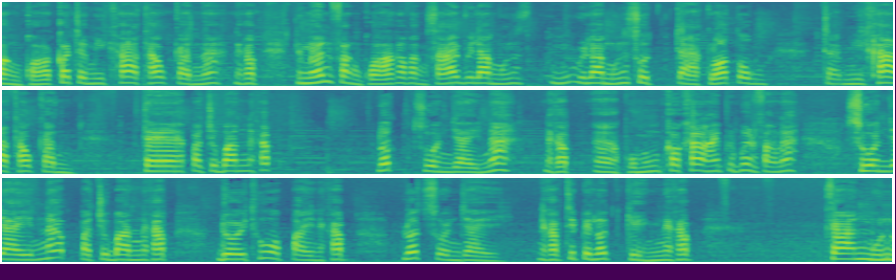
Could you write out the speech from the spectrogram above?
ฝั่งขวาก็จะมีค่าเท่ากันนะนะครับ ดังนั้นฝั่งขวากับฝั่งซ้ายเวลาหมุนเวลาหมุนสุดจากล้อตรง จะมีค่าเท่ากัน แต่ปัจจุบันนะครับรถส่วนใหญ่นะนะครับผมคร่าวๆให้เพื่อนๆฟังนะ ส่วนใหญ่ณปัจจุบันนะครับ โดยทั่วไปนะครับรถส่วนใหญ่นะครับที่เป็นรถเก๋งนะครับ การหมุน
